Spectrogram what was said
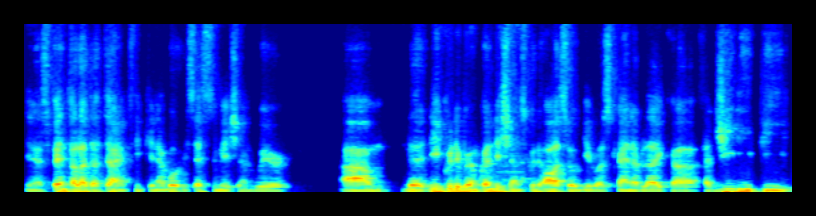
you know spent a lot of time thinking about this estimation where um, the, the, equilibrium conditions could also give us kind of like a, a GDP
